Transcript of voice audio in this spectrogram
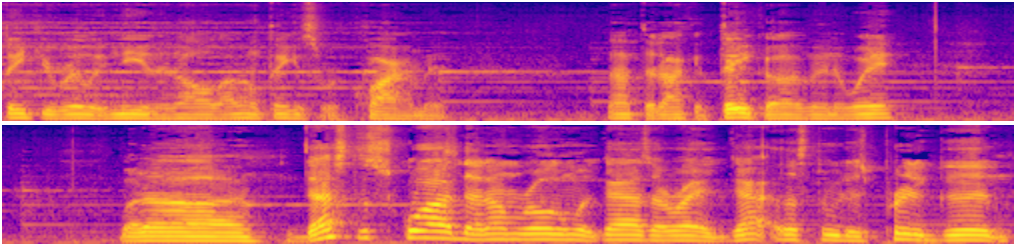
think you really need it at all. I don't think it's a requirement, not that I can think of anyway. But uh, that's the squad that I'm rolling with, guys. All right, got us through this pretty good.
